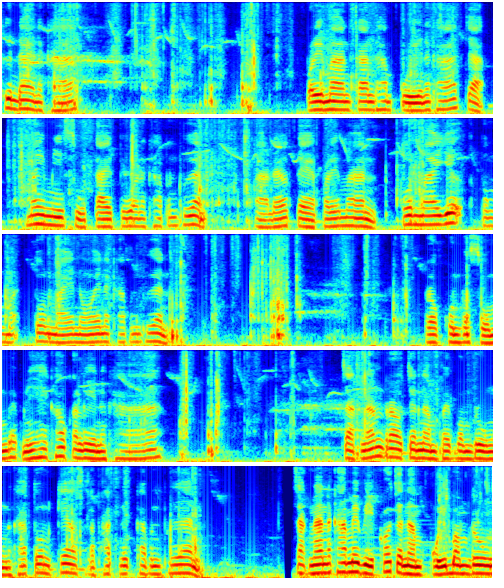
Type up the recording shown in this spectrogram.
ขึ้นได้นะคะ ปริมาณการทำปุ๋ยนะคะจะไม่มีสูตรตายตัวนะคะเพื่อนๆอ่าแล้วแต่ปริมาณต้นไม้เยอะตรงต้นไม้น้อยนะคะเพื่อนๆเราคนผสมแบบนี้ให้เข้ากันเลยนะคะ จากนั้นเราจะนำไปบำรุงนะคะ ต้นแก้วสารพัดนึกค่ะเพื่อนๆ จากนั้นนะคะแม่บีก็จะนำปุ๋ยบำรุง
